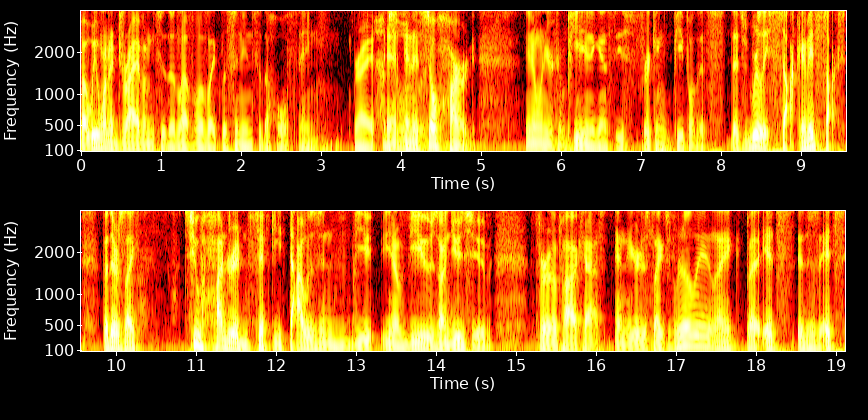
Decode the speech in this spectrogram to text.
but we want to drive them to the level of like listening to the whole thing, right? And, and it's so hard, you know, when you're competing against these freaking people that's that's really suck. I mean, it sucks, but there's like two hundred and fifty thousand view, you know, views on YouTube for a podcast, and you're just like, really, like, but it's it's it's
